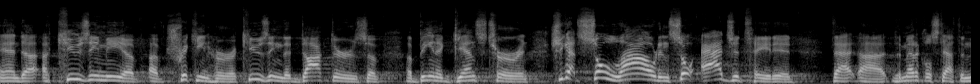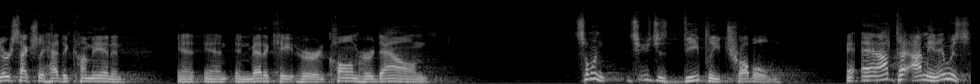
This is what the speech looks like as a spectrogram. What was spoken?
and uh, accusing me of, of tricking her, accusing the doctors of, of being against her. And she got so loud and so agitated that uh, the medical staff, the nurse actually had to come in and, and, and, and medicate her and calm her down. Someone, she was just deeply troubled. And, and I'll tell, I mean, it was,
